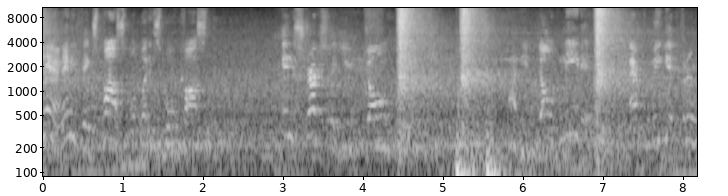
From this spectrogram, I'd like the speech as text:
can. Anything's possible, but it's more costly. And structurally, you don't you don't need it. After we get through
